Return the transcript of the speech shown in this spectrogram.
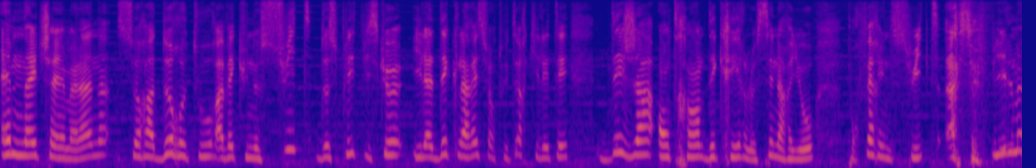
M. Night Shyamalan sera de retour avec une suite de Split, puisqu'il a déclaré sur Twitter qu'il était déjà en train d'écrire le scénario pour faire une suite à ce film,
